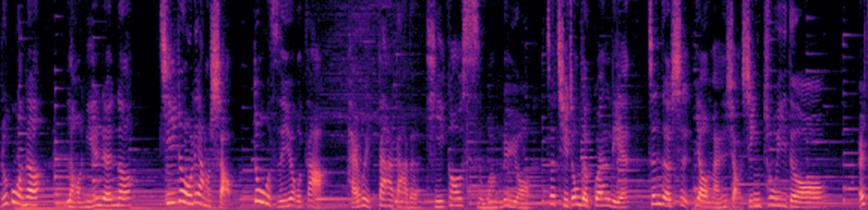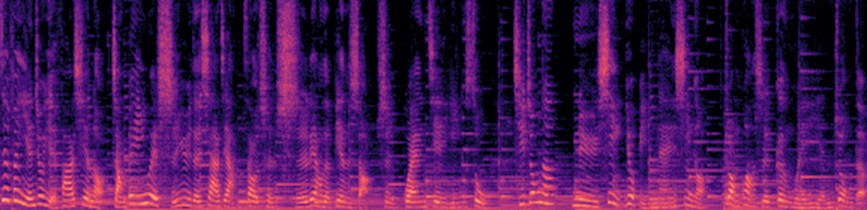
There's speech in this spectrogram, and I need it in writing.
如果呢，老年人呢，肌肉量少，肚子又大，还会大大的提高死亡率哦。这其中的关联真的是要蛮小心注意的哦。而这份研究也发现了，长辈因为食欲的下降，造成食量的变少是关键因素。其中呢，女性又比男性哦，状况是更为严重的。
